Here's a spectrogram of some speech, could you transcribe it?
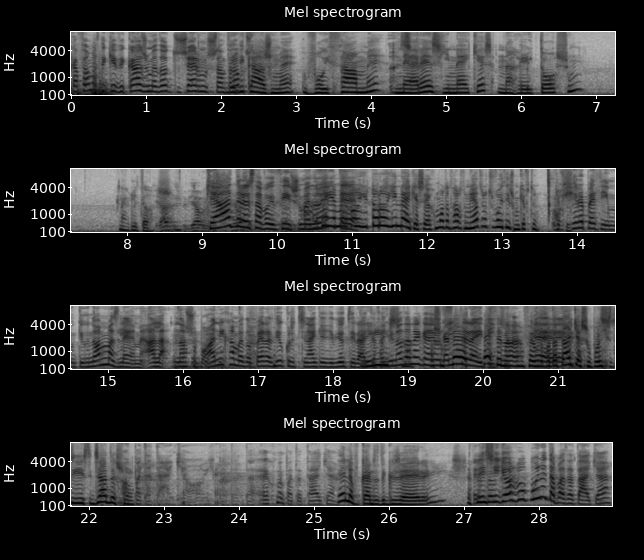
Καθόμαστε και δικάζουμε εδώ τους έρμους τους Δεν ανθρώπους. δικάζουμε, βοηθάμε νεαρές γυναίκες να γλιτώσουν. Να γλιτώσουν. Άντε, παιδιά, Και άντρες θα βοηθήσουμε, Α, δεν λέμε, εννοείται. όχι, τώρα γυναίκες έχουμε. Όταν θα έρθουν οι άντρες να τους βοηθήσουμε και αυτούς. Όχι, ρε παιδί μου, τη γνώμη μας λέμε. Αλλά να σου πω, αν είχαμε εδώ πέρα δύο κριτσινάκια και δύο τυράκια, θα Ρίλης, γινόταν θα σου καλύτερα φέρω- η δίκη. Έθελα να φέρω τα Ε, πατατάκια σου που έχεις στη, στην τσάντα σου. Ω, πατατάκια, όχι πατατάκια. Έχουμε πατατάκια. Έλα που κάνεις, δεν την ξέρεις. Ρε εσύ Γιώργο, πού είναι τα πατατάκια;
